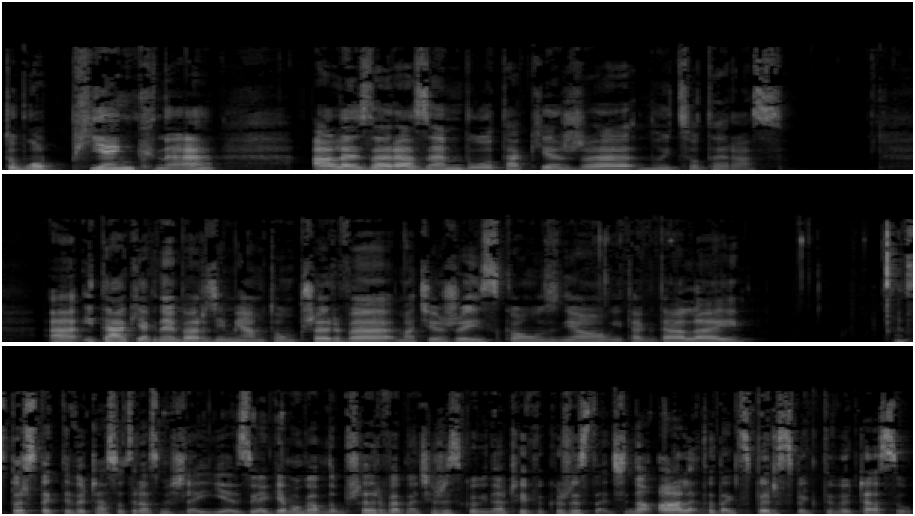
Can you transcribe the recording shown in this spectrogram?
to było piękne, ale zarazem było takie, że no i co teraz? I tak jak najbardziej miałam tą przerwę macierzyńską z nią i tak dalej. Z perspektywy czasu teraz myślę, Jezu, jak ja mogłam tą przerwę macierzyńską inaczej wykorzystać. No ale to tak z perspektywy czasu.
